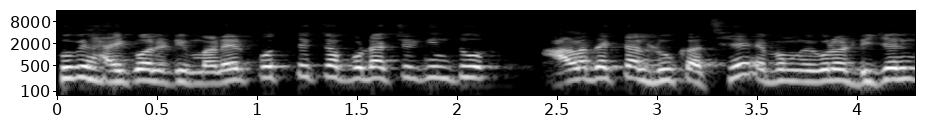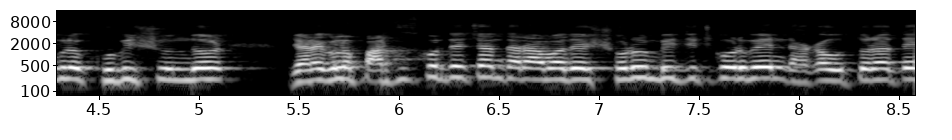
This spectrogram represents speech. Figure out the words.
খুবই হাই কোয়ালিটি মানের। প্রত্যেকটা প্রোডাক্টের কিন্তু আলাদা একটা লুক আছে এবং এগুলো ডিজাইনগুলো খুবই সুন্দর। যারা এগুলো পারচেস করতে চান, তারা আমাদের শোরুম ভিজিট করবেন ঢাকা, উত্তরাতে,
